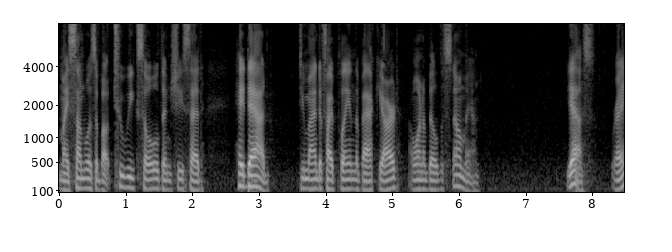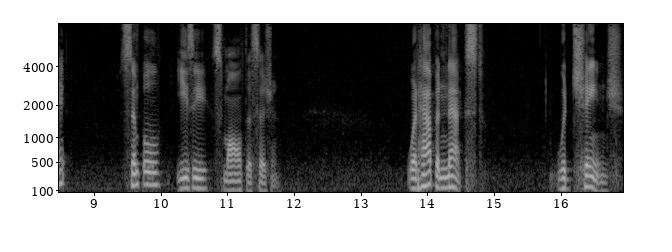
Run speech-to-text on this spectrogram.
My son was about two weeks old, and she said, "Hey, Dad, do you mind if I play in the backyard? I want to build a snowman." Yes, right? Simple, easy, small decision. What happened next would change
